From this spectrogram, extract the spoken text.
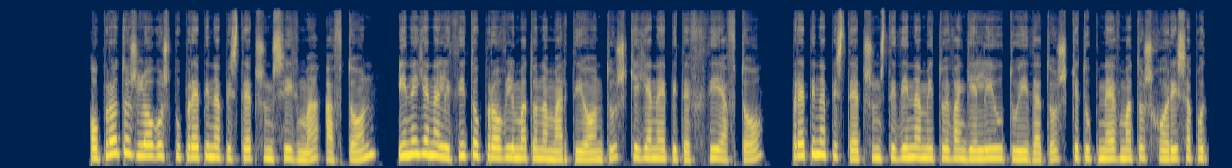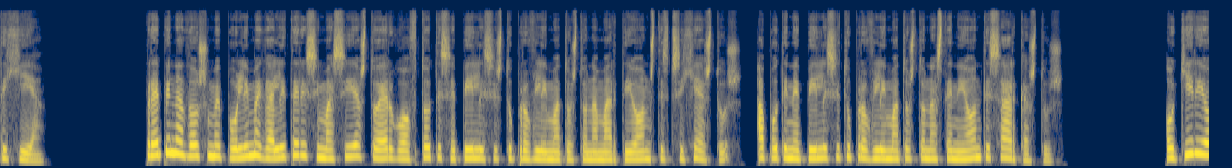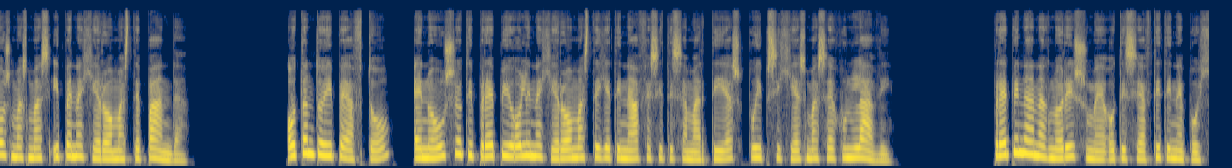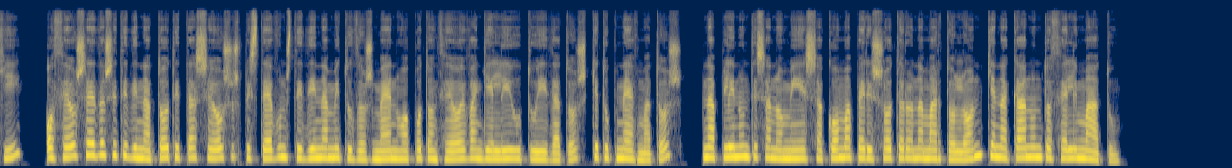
Ο πρώτος λόγος που πρέπει να πιστέψουν σίγμα αυτόν, είναι για να λυθεί το πρόβλημα των αμαρτιών τους και για να επιτευχθεί αυτό, πρέπει να πιστέψουν στη δύναμη του Ευαγγελίου του Ήδατος και του Πνεύματος χωρίς αποτυχία. Πρέπει να δώσουμε πολύ μεγαλύτερη σημασία στο έργο αυτό της επίλυσης του προβλήματος των αμαρτιών στις ψυχές τους, από την επίλυση του προβλήματος των ασθενειών της άρκα τους. Ο κύριος μας μας είπε να χαιρόμαστε πάντα. Όταν το είπε αυτό, εννοούσε ότι πρέπει όλοι να χαιρόμαστε για την άφεση της αμαρτίας που οι ψυχές μας έχουν λάβει. Πρέπει να αναγνωρίσουμε ότι σε αυτή την εποχή, ο Θεός έδωσε τη δυνατότητα σε όσους πιστεύουν στη δύναμη του δοσμένου από τον Θεό Ευαγγελίου του Ήδατος και του Πνεύματος, να πλύνουν τις ανομίες ακόμα περισσότερων αμαρτωλών και να κάνουν το θέλημά του.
